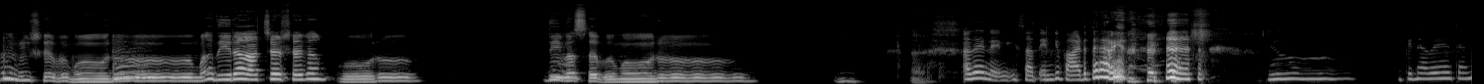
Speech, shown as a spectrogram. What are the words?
നിമിഷവും ഓരോ മതിരാചഷകം ഓരോ ദിവസവും ഓരോ. അത് എനിക്ക് സത്യം എനിക്ക് പാടിത്തരാൻ അറിയാം ഒരു പിന്നെ അത് നമുക്ക്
